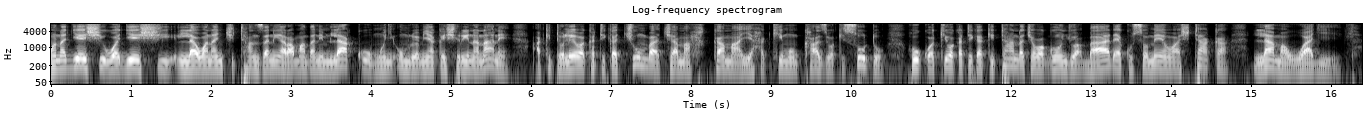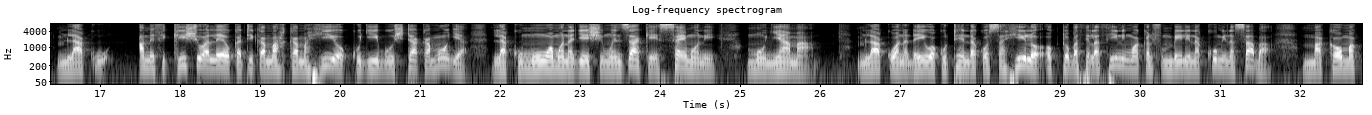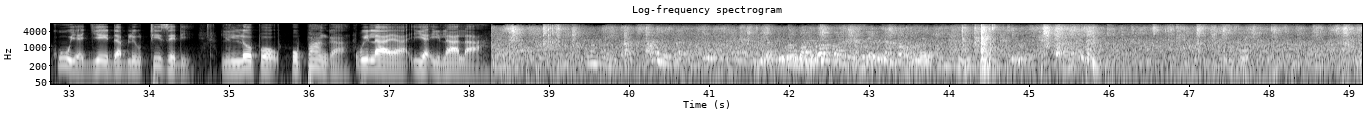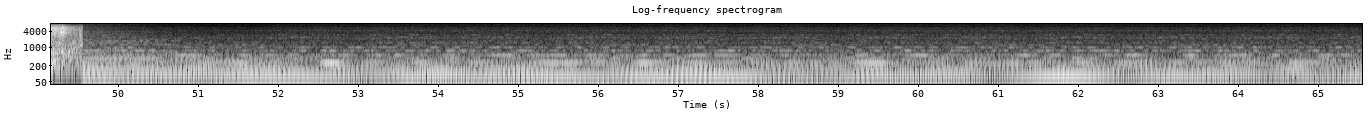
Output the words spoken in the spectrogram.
Mwanajeshi wa jeshi la wananchi Tanzania Ramadhani Mlaku mwenye umri wa miaka 28 akitolewa katika chumba cha mahakama ya hakimu mkazi wa Kisutu huku akiwa katika kitanda cha wagonjwa baada ya kusomewa shtaka la mauaji. Mlaku amefikishwa leo katika mahakama hiyo kujibu shtaka moja la kumuua mwanajeshi mwenzake Simon Munyama. Mlaku anadaiwa kutenda kosa hilo Oktoba 30 mwaka 2017 makao makuu ya JWTZ lililopo Upanga, wilaya ya Ilala.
